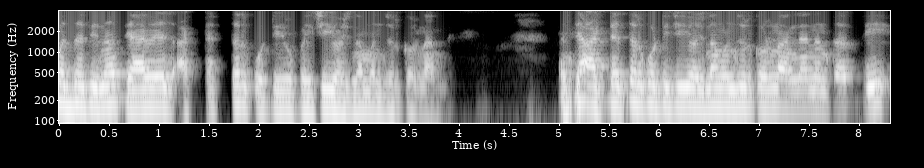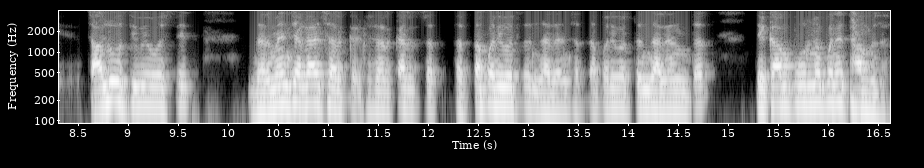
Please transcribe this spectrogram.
पद्धतीनं त्यावेळेस अठ्ठ्याहत्तर कोटी रुपयाची योजना मंजूर करून आणली. त्या अठ्ठ्याहत्तर कोटीची योजना मंजूर करून आणल्यानंतर ती चालू होती व्यवस्थित. दरम्यानच्या काळात सरकार सरकार सत्ता परिवर्तन झालं सत्ता परिवर्तन झाल्यानंतर ते काम पूर्णपणे थांबलं.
